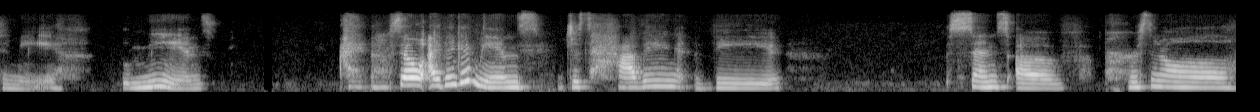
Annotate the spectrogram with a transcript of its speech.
to me means I so I think it means just having the sense of personal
